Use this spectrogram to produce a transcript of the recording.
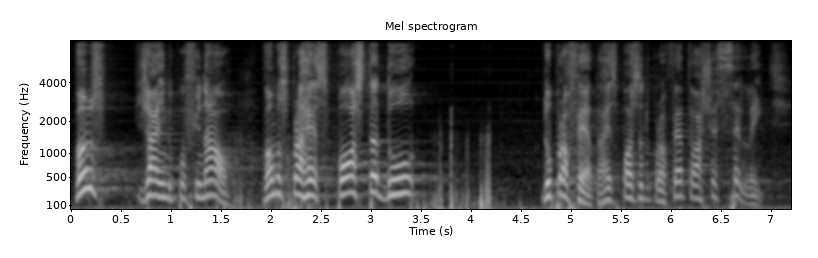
Vamos, já indo para o final, vamos para a resposta do, do profeta. A resposta do profeta eu acho excelente.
